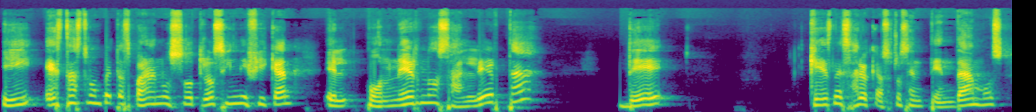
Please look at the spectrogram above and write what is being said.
Y estas trompetas para nosotros significan el ponernos alerta de que es necesario que nosotros entendamos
